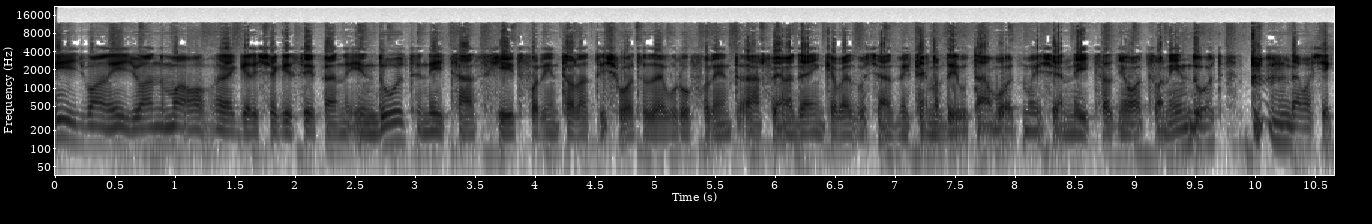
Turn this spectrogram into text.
Így van, így van. Ma reggel is egész szépen indult. 407 forint alatt is volt az euróforint árfolyam, de inkább ez, bocsánat, még tegnap délután volt, ma is ilyen 480 indult, de most egy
